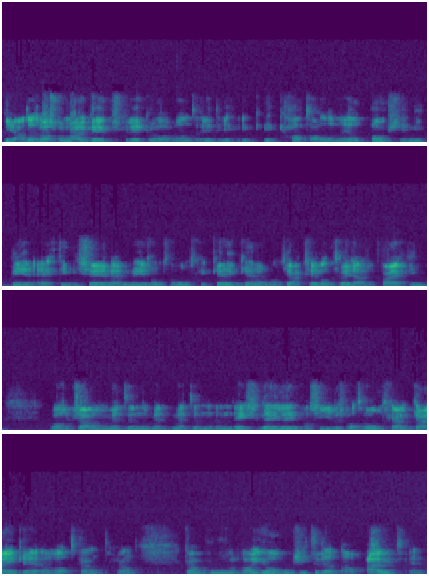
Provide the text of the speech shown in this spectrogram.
Ja, dat was voor ook even schrikken hoor, want ik, ik, ik, ik had al een heel poosje niet meer echt in die CRM-wereld rondgekeken. Hè? Want ja, ik zeg al, 2015 was ik samen met een, met, met een, een ECD-leverancier dus wat rond gaan kijken en wat gaan, gaan, gaan proeven van, joh, hoe ziet er dat nou uit? En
